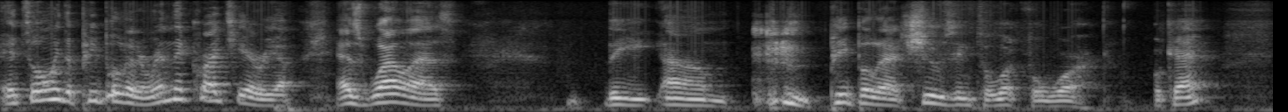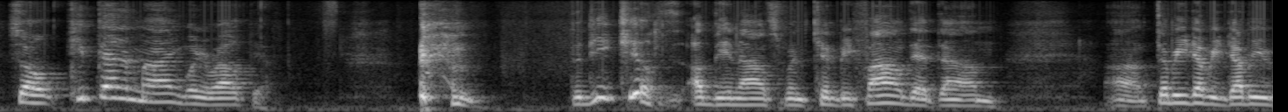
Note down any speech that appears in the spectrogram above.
It's only the people that are in the criteria, as well as the um, people that are choosing to look for work. Okay? So keep that in mind when you're out there. the details of the announcement can be found at um, uh, www.bls.gov.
